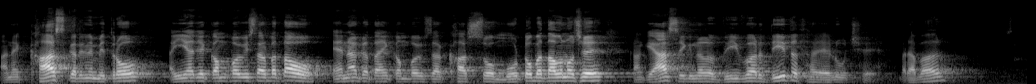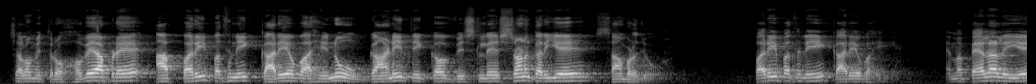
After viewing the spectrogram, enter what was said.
અને ખાસ કરીને મિત્રો, અહીંયા જે કંપ વિસ્તાર બતાવો, એના કરતાં અહીં કંપ વિસ્તાર ખાસો મોટો બતાવવાનો છે, કારણ કે આ સિગ્નલ વિવર્ધિત થયેલું છે. બરાબર? ચાલો મિત્રો, હવે આપણે આ પરિપથની કાર્યવાહીનું ગાણિતિક વિશ્લેષણ કરીએ. સાંભળજો. પરિપથની કાર્યવાહી. એમાં પહેલાં લઈએ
